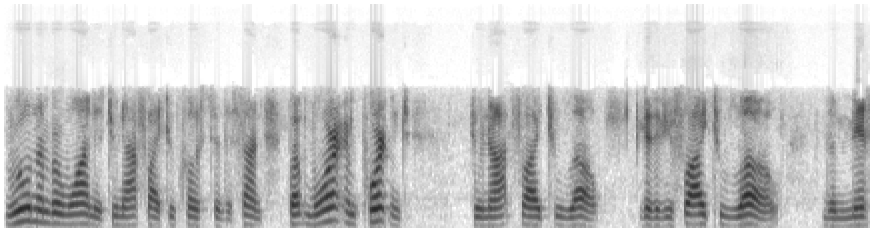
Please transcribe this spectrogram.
Rule number one is do not fly too close to the sun. But more important, do not fly too low. Because if you fly too low, the mist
